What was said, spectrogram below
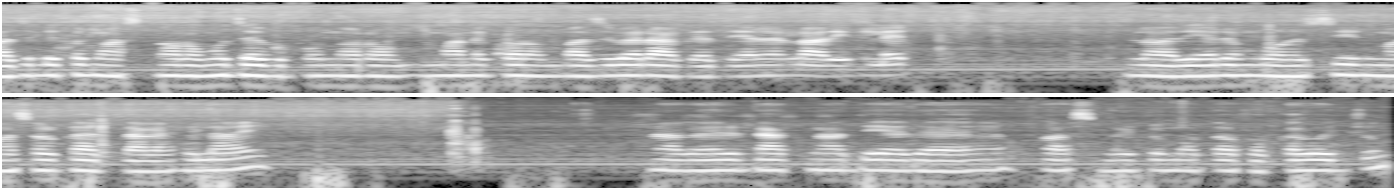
বাজলে তো মাছ নরম হয়ে যাবে নরম মানে গরম বাজিবার আগে দিয়ে লাড়ি ফেলাই লাড়ি আর মরিচি মাছের কাজ লাগাই ফেলাই লাগাই ডাকনা দিয়ে পাঁচ মিনিটের মতো অপেক্ষা করছুম।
